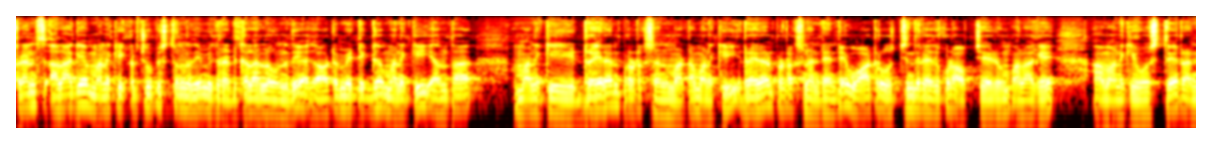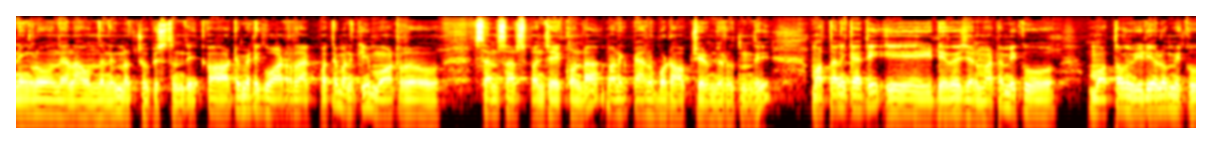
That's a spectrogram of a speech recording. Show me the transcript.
ఫ్రెండ్స్ అలాగే మనకి ఇక్కడ చూపిస్తున్నది మీకు రెడ్ కలర్లో ఉన్నది. అది ఆటోమేటిక్గా మనకి ఎంత మనకి డ్రై రన్ ప్రొటెక్షన్ అనమాట మనకి డ్రై రన్ ప్రొటెక్షన్ అంటే అంటే వాటర్ వచ్చింది లేదు కూడా ఆఫ్ చేయడం అలాగే మనకి వస్తే రన్నింగ్లో ఉంది ఎలా ఉందనేది మనకు చూపిస్తుంది. ఆటోమేటిక్ వాటర్ రాకపోతే మనకి మోటార్ సెన్సార్స్ పని చేయకుండా మనకి ప్యానల్ బోర్డ్ ఆఫ్ చేయడం జరుగుతుంది. మొత్తానికైతే ఈ డివైజ్ అనమాట మీకు మొత్తం వీడియోలో మీకు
